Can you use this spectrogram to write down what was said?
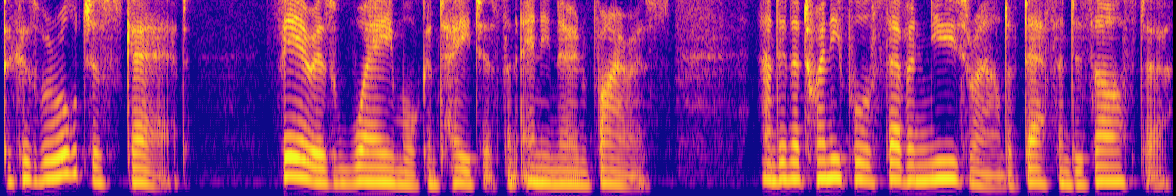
because we're all just scared. Fear is way more contagious than any known virus, and in a 24 7 news round of death and disaster.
